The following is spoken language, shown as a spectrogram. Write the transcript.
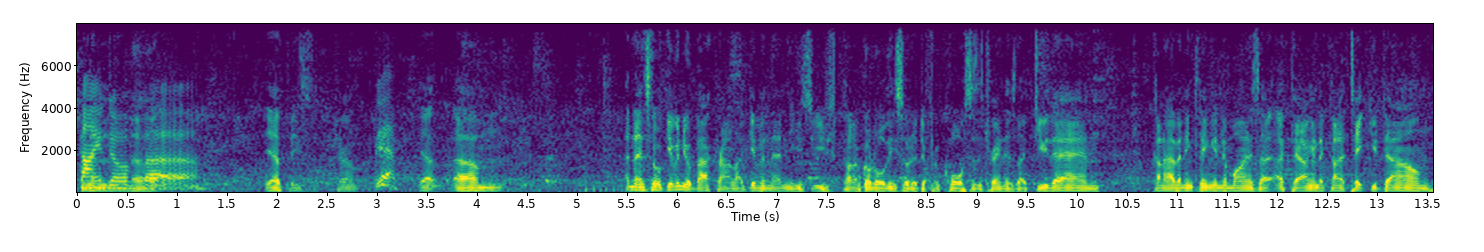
kind then, of uh, uh, Yeah, please, Karen. yeah. Yeah. Um, and then, sort of, given your background, like, given then you, you've kind of got all these sort of different courses of trainers, like, do you then kind of have an inkling in your mind is like, okay, I'm going to kind of take you down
